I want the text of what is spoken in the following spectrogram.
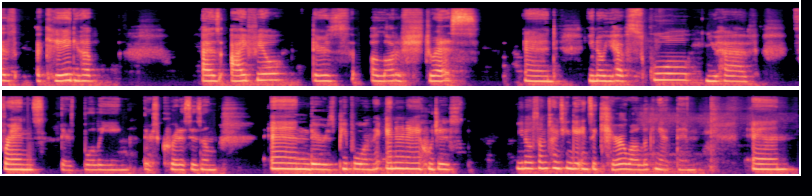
As a kid, you have, as I feel, there's a lot of stress. And, you know, you have school, you have friends, there's bullying, there's criticism, and there's people on the internet who just you know, sometimes you can get insecure while looking at them. And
